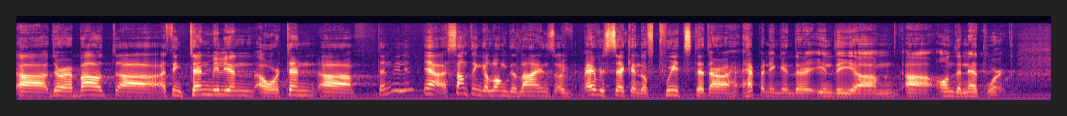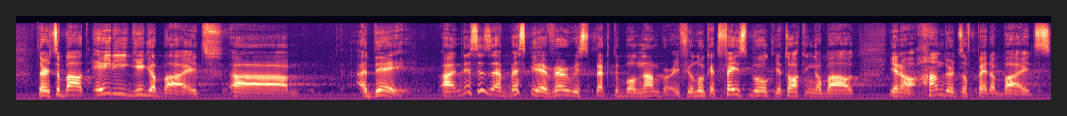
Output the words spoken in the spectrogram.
uh, there are about, uh, I think, 10 million or 10, uh, 10 million? Yeah, something along the lines of every second of tweets that are happening in the, in the, um, uh, on the network. There's about 80 gigabytes um, a day. and this is a, basically a very respectable number. If you look at Facebook, you're talking about you know, hundreds of petabytes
